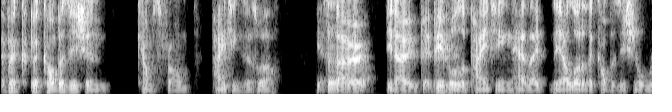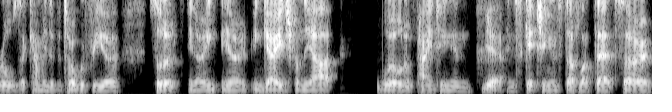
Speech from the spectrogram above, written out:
but, but composition comes from paintings as well. yeah, so right. you know people are painting how they you know a lot of the compositional rules that come into photography are sort of you know you know engage from the art world of painting and yeah and sketching and stuff like that. So,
